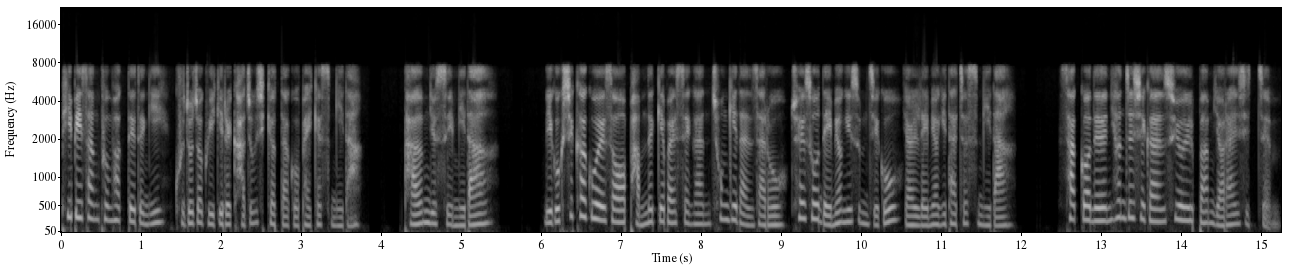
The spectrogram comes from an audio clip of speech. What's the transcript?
PB 상품 확대 등이 구조적 위기를 가중시켰다고 밝혔습니다. 다음 뉴스입니다. 미국 시카고에서 밤늦게 발생한 총기 난사로 최소 4명이 숨지고 14명이 다쳤습니다. 사건은 현지 시간 수요일 밤 11시쯤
